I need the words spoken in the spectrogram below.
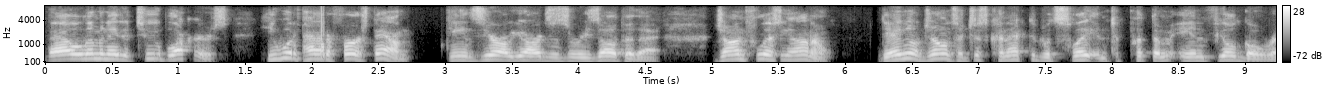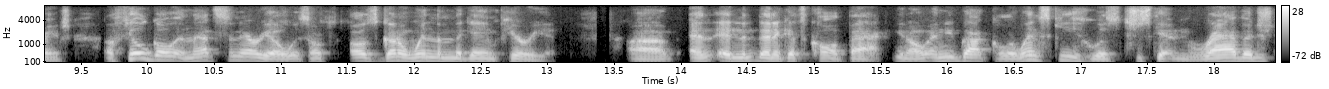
That eliminated two blockers. He would have had a first down, gained zero yards as a result of that. Jon Feliciano, Daniel Jones had just connected with Slayton to put them in field goal range. A field goal in that scenario was, was going to win them the game, period. Uh, and and then it gets called back, you know. And you've got Glowinski who was just getting ravaged,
